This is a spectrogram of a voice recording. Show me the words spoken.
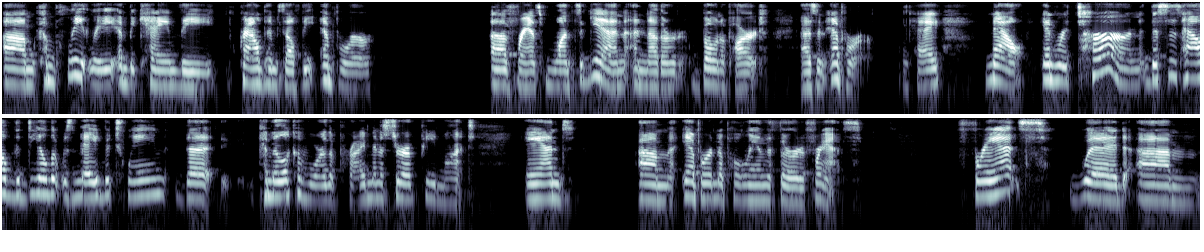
um, completely and became the, crowned himself the Emperor of France once again, another Bonaparte as an emperor. Okay, now, in return, this is how the deal that was made between the Camillo Cavour, the Prime Minister of Piedmont, and um, Emperor Napoleon III of France. France would um,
